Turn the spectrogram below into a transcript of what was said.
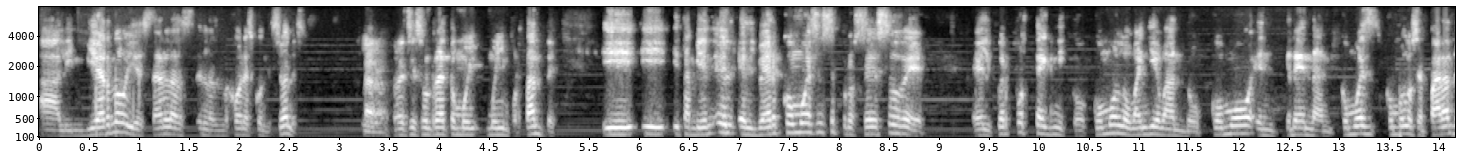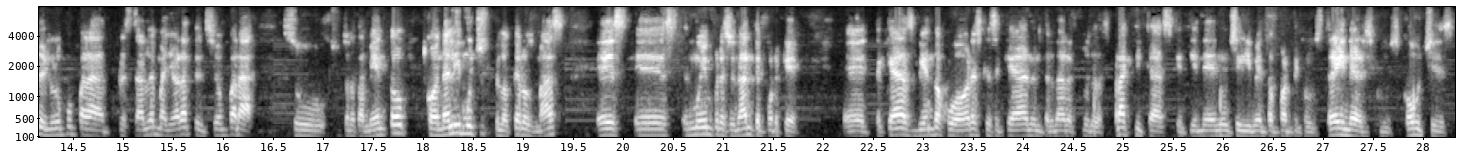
al invierno y estar en las, en las mejores condiciones. Claro. Entonces es un reto muy, muy importante. Y, y, también el, el, ver cómo es ese proceso de el cuerpo técnico, cómo lo van llevando, cómo entrenan, cómo, es, cómo lo separan del grupo para prestarle mayor atención para su, su tratamiento, con él y muchos peloteros más, es, es, es muy impresionante porque eh, te quedas viendo a jugadores que se quedan a entrenar después de las prácticas, que tienen un seguimiento aparte con los trainers, con los coaches.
